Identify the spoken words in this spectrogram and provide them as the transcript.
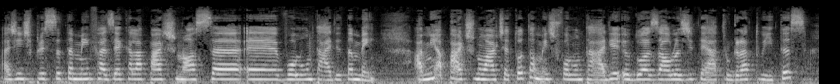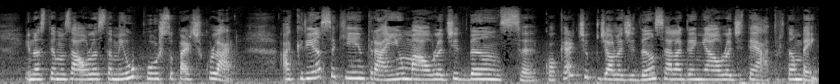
a gente precisa também fazer aquela parte nossa é, voluntária também. A minha parte no Arte é totalmente voluntária, eu dou as aulas de teatro gratuitas e nós temos aulas também, o curso particular. A criança que entrar em uma aula de dança, qualquer tipo de aula de dança, ela ganha aula de teatro também.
